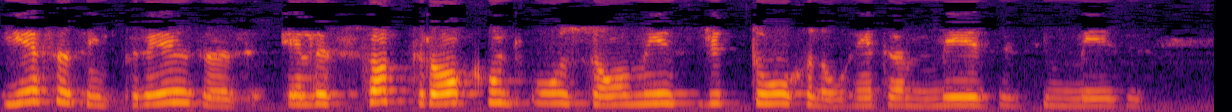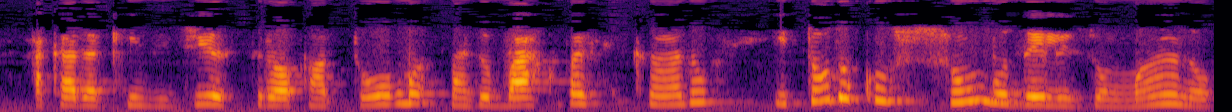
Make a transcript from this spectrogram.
e essas empresas, eles só trocam os homens de turno, entra meses e meses. A cada 15 dias trocam a turma, mas o barco vai ficando. E todo o consumo deles humano,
